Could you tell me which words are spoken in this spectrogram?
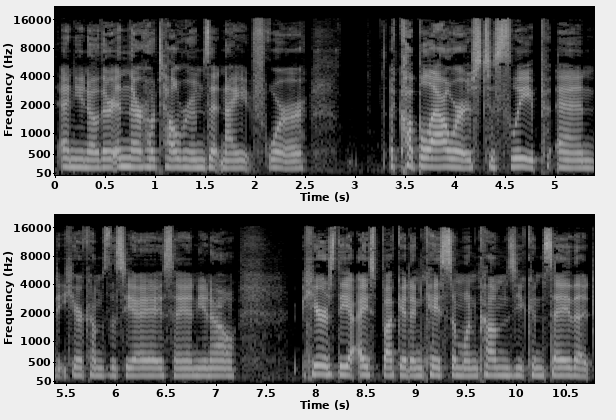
And, you know, they're in their hotel rooms at night for a couple hours to sleep, and here comes the CIA saying, you know, here's the ice bucket in case someone comes you can say that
